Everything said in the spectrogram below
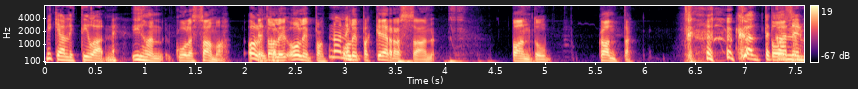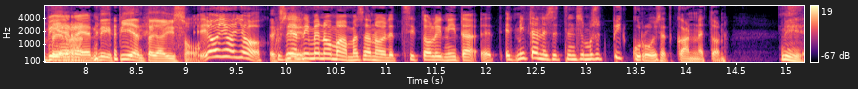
Mikä oli tilanne? Ihan kuule sama. Oliko? Oli, olipa, Noniin. olipa kerrassaan pantu kantta Kantta kannen perään. viereen. Niin, pientä ja isoa. Joo, joo, joo. Kun siellä niin? nimenomaan mä sanoin, että sitten oli niitä, että, että mitä ne sitten semmoiset pikkuruiset kannet on. Niin.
